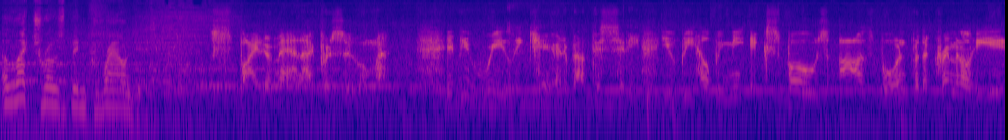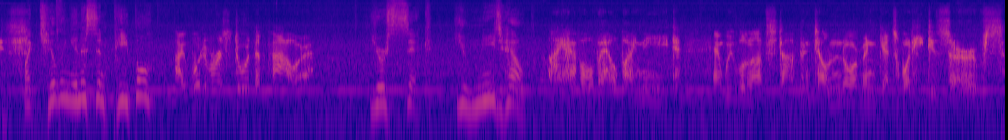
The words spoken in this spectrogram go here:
Electro's been grounded. Spider-Man, I presume. If you really cared about this city, you'd be helping me expose Osborn for the criminal he is. By killing innocent people? I would have restored the power. You're sick. You need help. I have all the help I need, and we will not stop until Norman gets what he deserves.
